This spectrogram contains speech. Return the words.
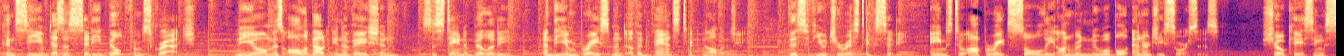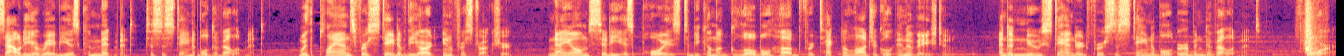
Conceived as a city built from scratch, Neom is all about innovation, sustainability, and the embracement of advanced technology. This futuristic city aims to operate solely on renewable energy sources, showcasing Saudi Arabia's commitment to sustainable development. With plans for state-of-the-art infrastructure, Neom City is poised to become a global hub for technological innovation and a new standard for sustainable urban development. 4.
